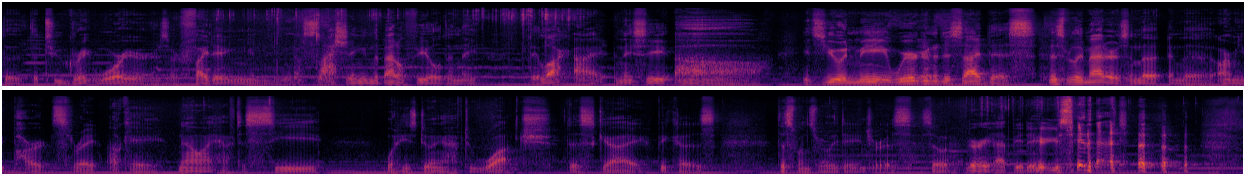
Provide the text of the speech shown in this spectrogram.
the, the two great warriors are fighting and, you know, slashing in the battlefield and they, they lock eye and they see, oh, it's you and me. We're going to decide this. This really matters. And the, and the army parts, right? Okay, now I have to see what he's doing. I have to watch this guy because this one's really dangerous. So very happy to hear you say that.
